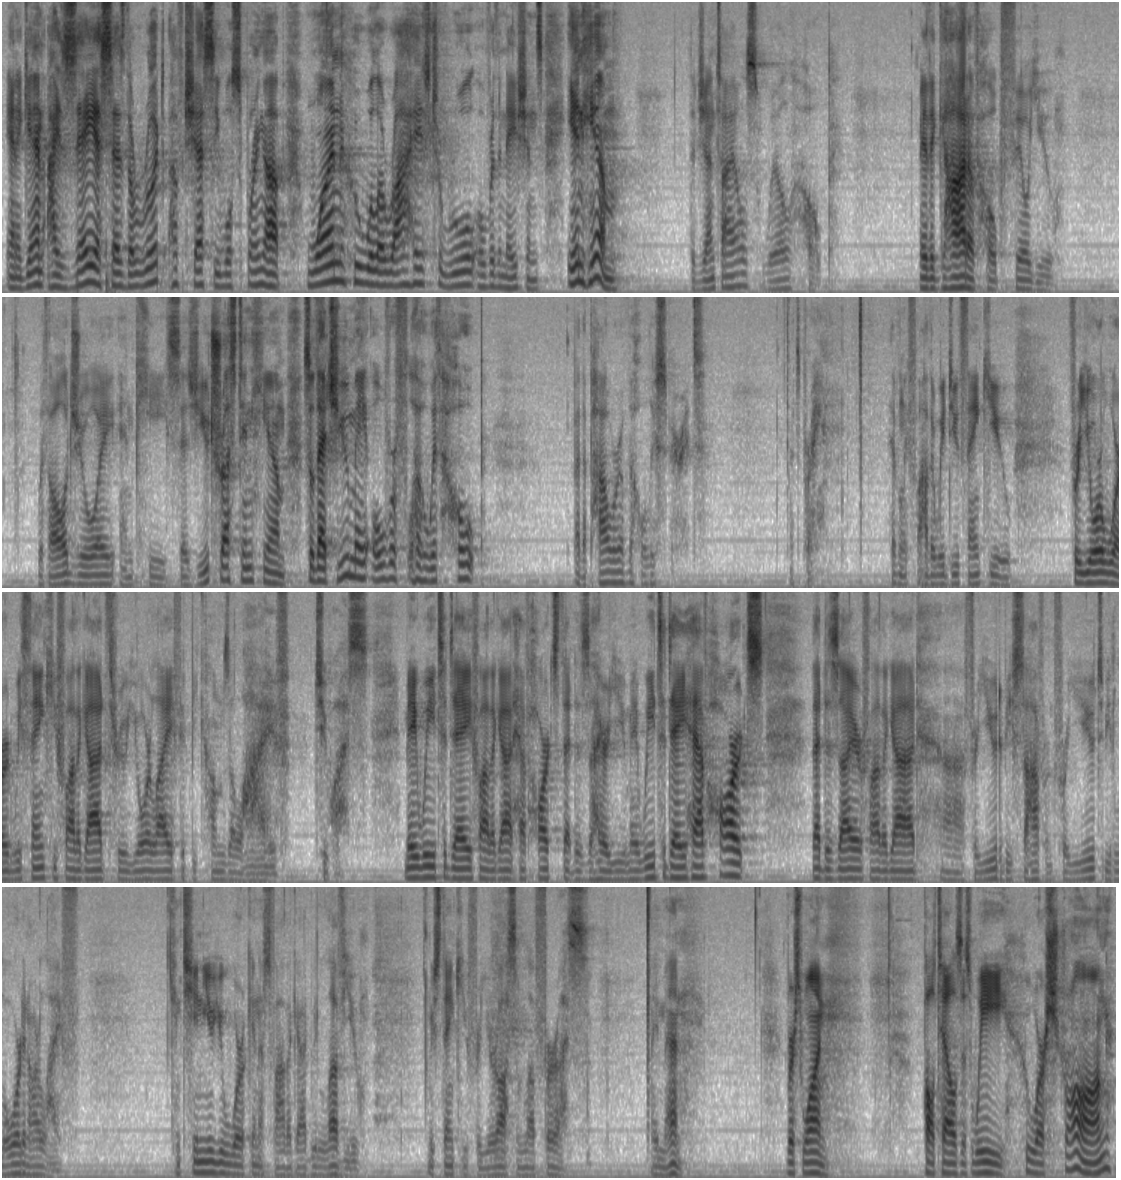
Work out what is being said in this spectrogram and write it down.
And again, Isaiah says, The root of Jesse will spring up, one who will arise to rule over the nations. In him, the Gentiles will hope. May the God of hope fill you with all joy and peace as you trust in him, so that you may overflow with hope by the power of the Holy Spirit. Let's pray. Heavenly Father, we do thank you for your word. We thank you, Father God, through your life it becomes alive to us. May we today, Father God, have hearts that desire you. May we today have hearts that desire, Father God, uh, for you to be sovereign, for you to be Lord in our life. Continue your work in us, Father God. We love you. We thank you for your awesome love for us. Amen. Verse 1, Paul tells us, We who are strong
